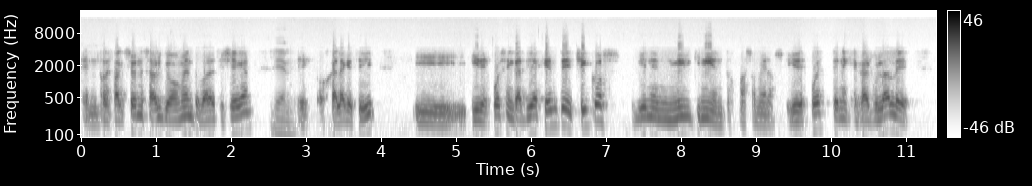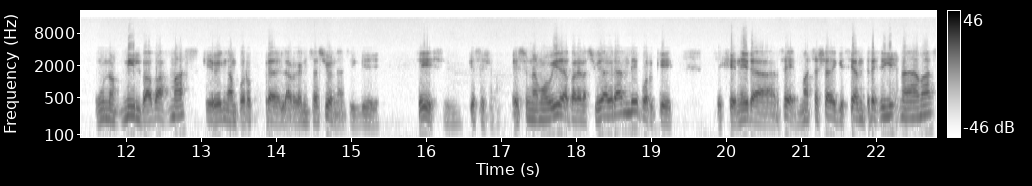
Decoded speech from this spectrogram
en refacciones a último momento para ver si llegan. Bien. Eh, ojalá que sí. Y, y después en cantidad de gente, chicos, vienen 1.500 más o menos. Y después tenés que calcularle unos 1.000 papás más que vengan por fuera de la organización. Así que, sí, qué sé yo. Es una movida para la ciudad grande porque se genera, no sé, más allá de que sean tres días nada más,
